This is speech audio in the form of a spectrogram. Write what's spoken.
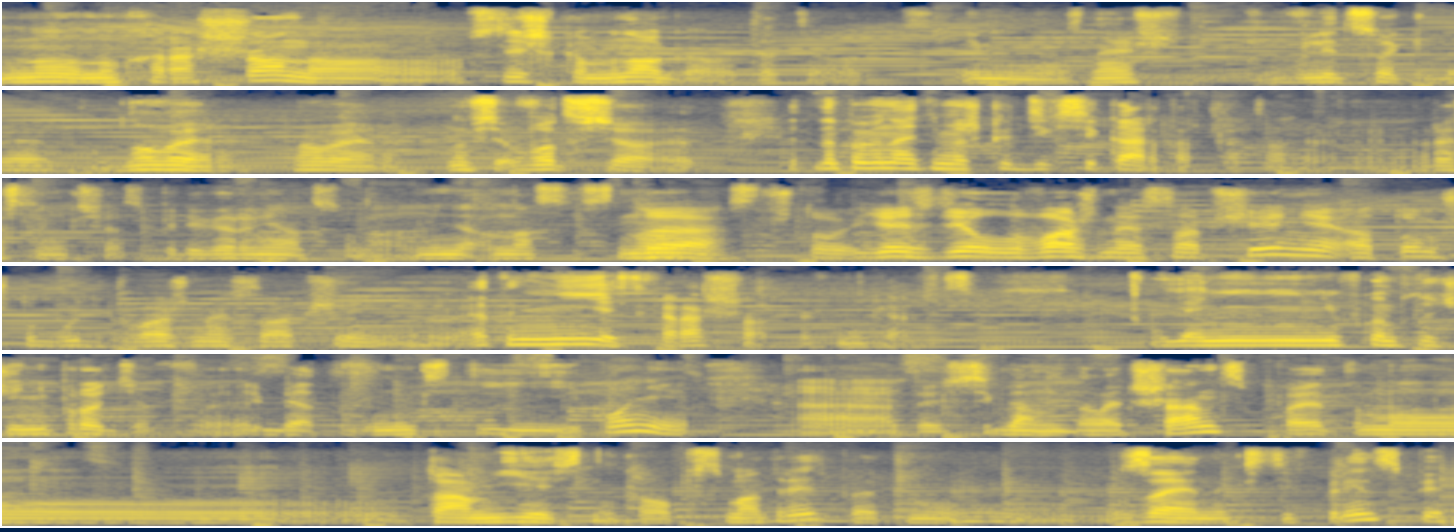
ну, ну хорошо, но слишком много вот это вот именно, знаешь, в лицо кидают. Новая эра, новая эра. Ну все, вот все. Это напоминает немножко Дикси Картер, который рестлинг сейчас перевернется. У, меня, у нас новое. Да, что я сделал важное сообщение о том, что будет важное сообщение. Это не есть хорошо, как мне кажется. Я ни, ни в коем случае не против ребят из NXT и Японии, а, то есть всегда надо давать шанс, поэтому там есть на кого посмотреть, поэтому за NXT в принципе,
